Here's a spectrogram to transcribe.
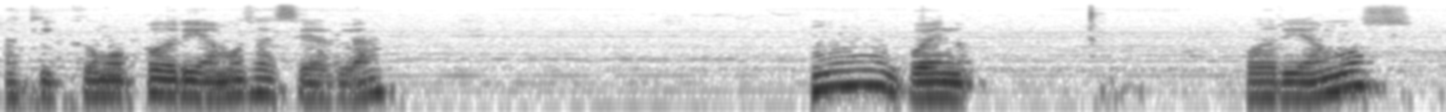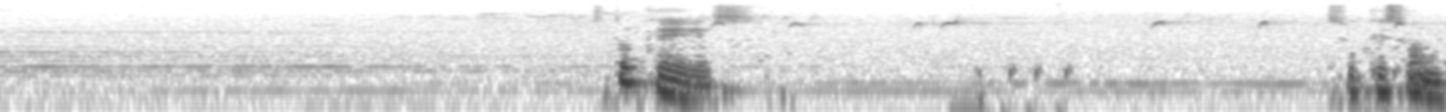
aquí cómo podríamos hacerla. Mm, bueno. Podríamos... ¿Esto qué es? ¿Eso qué son?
